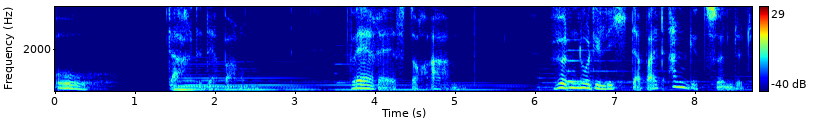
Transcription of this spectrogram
Oh, dachte der Baum, wäre es doch Abend würden nur die Lichter bald angezündet.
